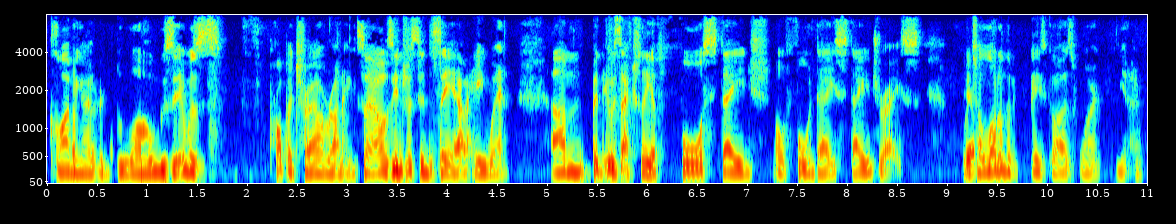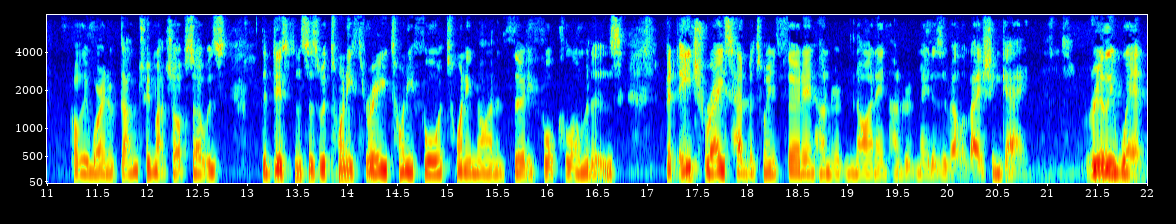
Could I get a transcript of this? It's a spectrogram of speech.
climbing over logs. It was proper trail running. So I was interested to see how he went. Um, but it was actually a four stage or four day stage race, which Yep. a lot of the, these guys won't, you know, probably won't have done too much of. So it was the distances were 23, 24, 29, and 34 kilometers. But each race had between 1300 and 1900 meters of elevation gain. Really wet,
